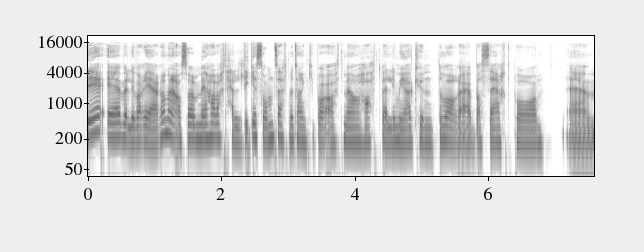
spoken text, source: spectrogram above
Det er veldig varierende. Altså, vi har vært heldige sånn sett med tanke på at vi har hatt veldig mye av kundene våre basert på um,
